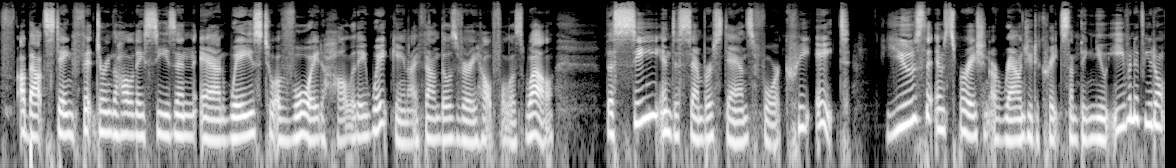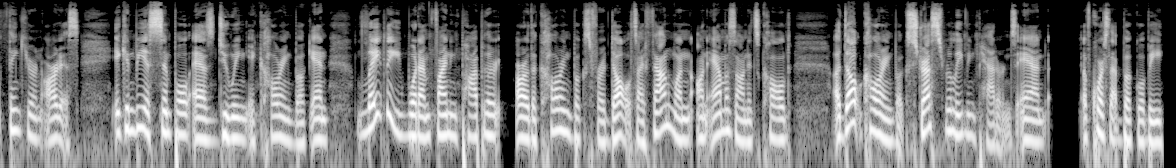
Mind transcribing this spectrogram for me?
f- about staying fit during the holiday season and ways to avoid holiday weight gain. I found those very helpful as well. The C in December stands for create. Use the inspiration around you to create something new, even if you don't think you're an artist. It can be as simple as doing a coloring book. And lately, what I'm finding popular are the coloring books for adults. I found one on Amazon. It's called Adult Coloring Book Stress Relieving Patterns. And of course, that book will be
